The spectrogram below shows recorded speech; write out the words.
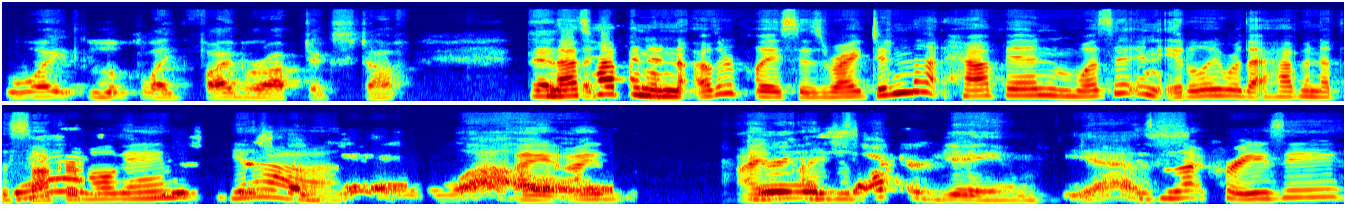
white look like fiber optic stuff. That, and that's the, happened in other places, right? Didn't that happen? Was it in Italy where that happened at the soccer ball game? Yeah. So wow. I, I during I, a just, soccer game. Yes. Isn't that crazy?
